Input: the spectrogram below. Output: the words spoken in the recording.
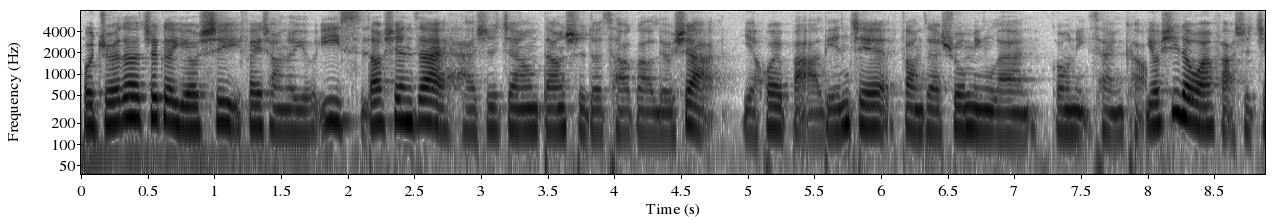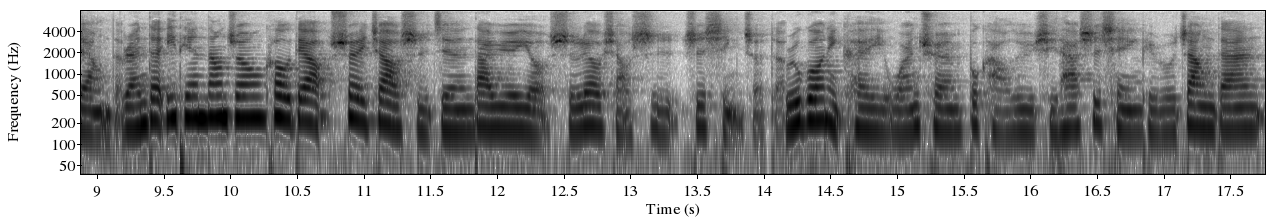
我觉得这个游戏非常的有意思，到现在还是将当时的草稿留下。也会把链接放在说明栏，供你参考。游戏的玩法是这样的：人的一天当中，扣掉睡觉时间，大约有十六小时是醒着的。如果你可以完全不考虑其他事情，比如账单、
